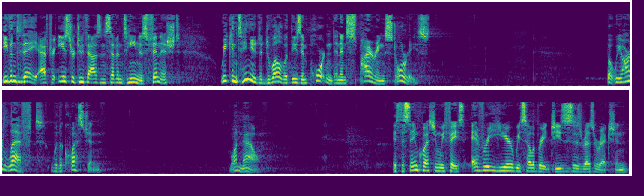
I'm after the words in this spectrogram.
Even today, after Easter 2017 is finished, we continue to dwell with these important and inspiring stories. But we are left with a question What now? It's the same question we face every year we celebrate Jesus' resurrection.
